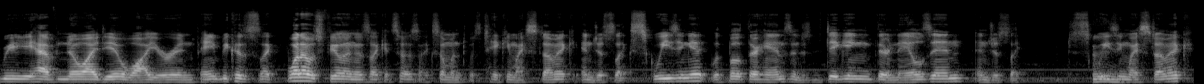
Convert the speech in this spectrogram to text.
we have no idea why you're in pain because like what I was feeling was like it was like someone was taking my stomach and just like squeezing it with both their hands and just digging their nails in and just like squeezing my stomach,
